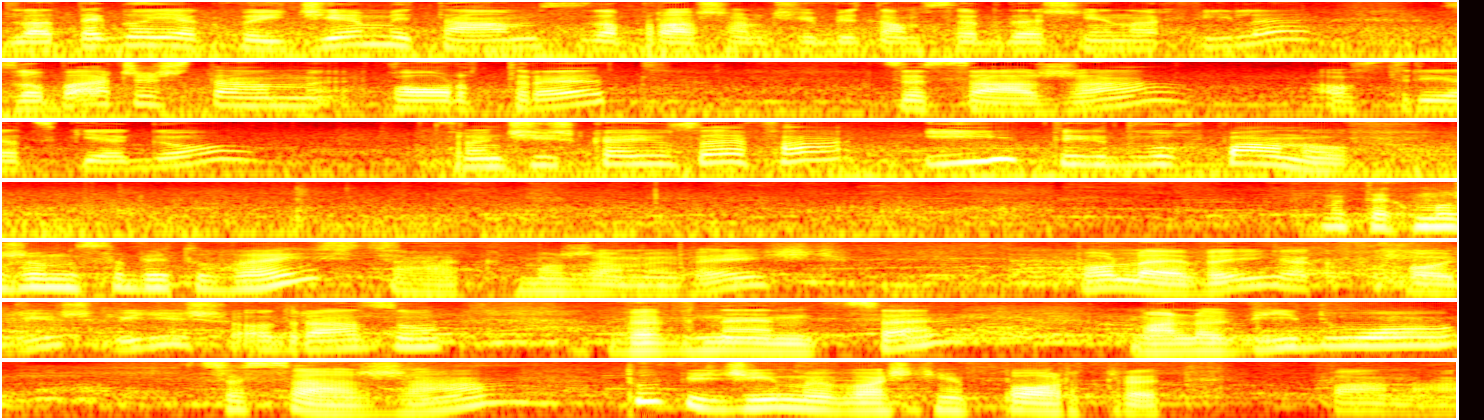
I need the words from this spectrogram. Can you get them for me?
Dlatego jak wejdziemy tam, zapraszam Ciebie tam serdecznie na chwilę, zobaczysz tam portret cesarza austriackiego, Franciszka Józefa i tych dwóch panów, My tak możemy sobie tu wejść? Tak, możemy wejść. Po lewej, jak wchodzisz, widzisz od razu we wnęce malowidło cesarza. Tu widzimy właśnie portret pana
